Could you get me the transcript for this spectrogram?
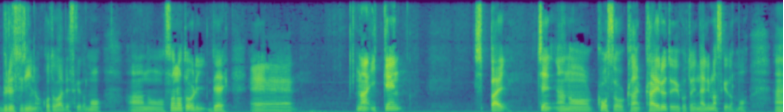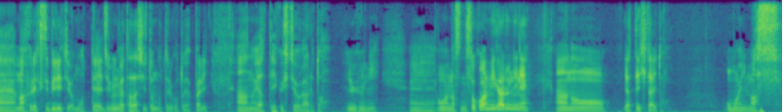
ブルース・リーの言葉ですけども、あのその通りで、えー、まあ一見失敗チェあのコースを変えるということになりますけども、あまあ、フレキシビリティを持って自分が正しいと思っていることをやっぱりあのやっていく必要があるというふうに、えー、思いますね。そこは身軽にね、あのやっていきたいと思います。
